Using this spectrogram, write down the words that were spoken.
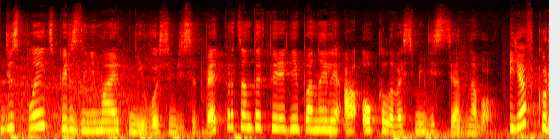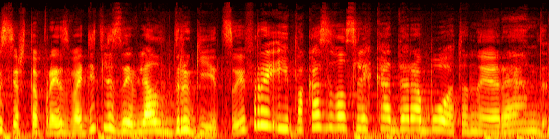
дисплей теперь занимает не 85% передней панели, а около 81%. Я в курсе, что производитель заявлял другие цифры и показывал слегка доработанные рендеры.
